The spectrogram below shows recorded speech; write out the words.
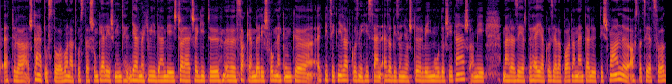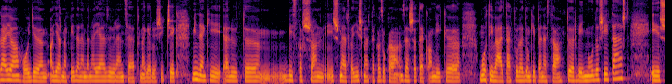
ettől a státusztól vonatkoztassunk el, és mint gyermekvédelmi és családsegítő szakember is fog nekünk egy picit nyilatkozni, hiszen ez a bizonyos törvénymódosítás, ami már azért helyek közel a parlament előtt is van, azt a célt szolgálja, hogy a gyermekvédelemben a jelzőrendszert megerősítsék. Mindenki előtt biztosan ismert, vagy ismertek azok az esetek, amik motiválták tulajdonképpen ezt a törvénymódosítást, és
